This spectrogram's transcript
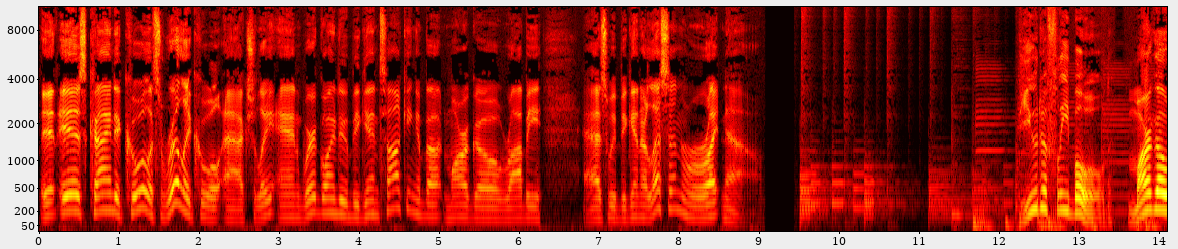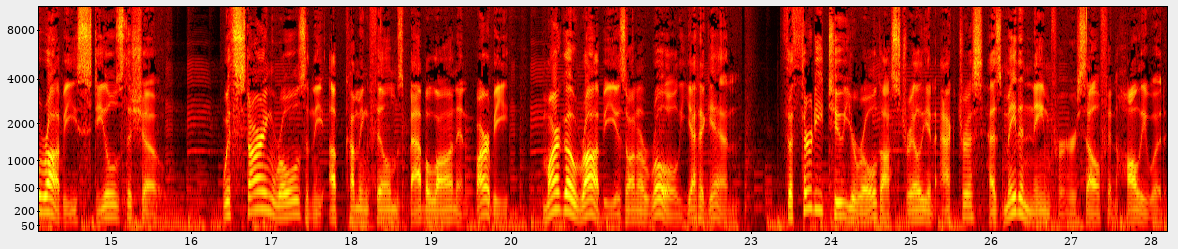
It is kind of cool. It's really cool, actually. And we're going to begin talking about Margot Robbie as we begin our lesson right now. Beautifully bold, Margot Robbie steals the show. With starring roles in the upcoming films Babylon and Barbie, Margot Robbie is on a roll yet again. The 32 year old Australian actress has made a name for herself in Hollywood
